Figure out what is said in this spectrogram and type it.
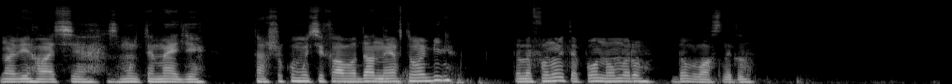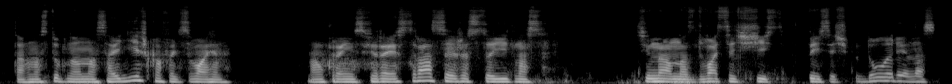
навігація з мультимедії. Так що, кому цікаво даний автомобіль, телефонуйте по номеру до власника. Так, наступна у нас ID-шка Volkswagen. На українській реєстрації вже стоїть у нас. Ціна у нас 26 тисяч доларів. У нас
